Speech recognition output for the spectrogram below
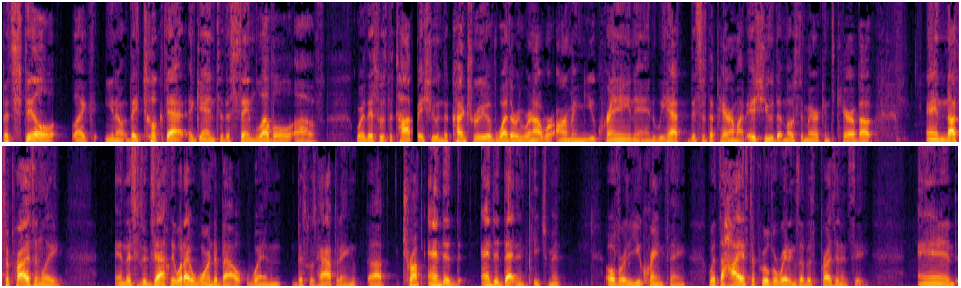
But still, like, you know, they took that again to the same level of where this was the top issue in the country of whether or not we're arming Ukraine and we have this is the paramount issue that most Americans care about. And not surprisingly, and this is exactly what I warned about when this was happening, uh, Trump ended ended that impeachment over the Ukraine thing with the highest approval ratings of his presidency. And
